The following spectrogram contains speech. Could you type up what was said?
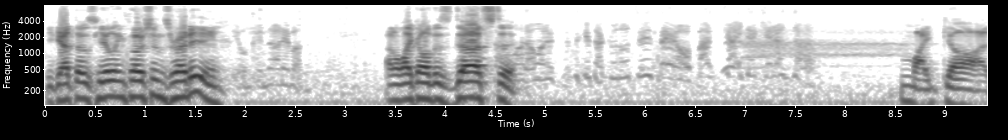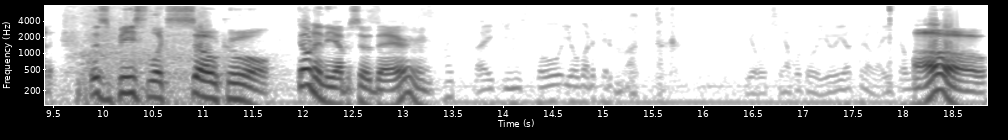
You got those healing potions ready? I don't like all this dust. My god. This beast looks so cool. Don't end the episode there. Oh.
